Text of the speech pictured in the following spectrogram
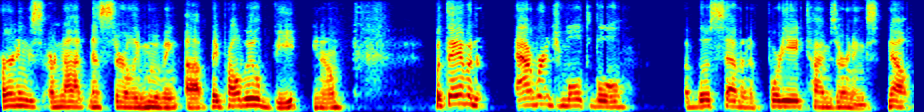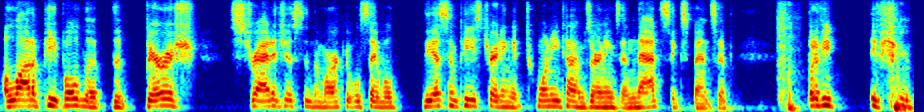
Earnings are not necessarily moving up. They probably will beat, you know, but they have an average multiple of those seven of 48 times earnings. Now, a lot of people, the, the bearish strategists in the market will say, well, the S&P is trading at 20 times earnings and that's expensive. but if you if you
